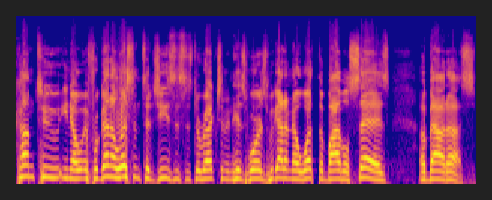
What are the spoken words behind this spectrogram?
come to, you know, if we're going to listen to Jesus' direction and his words, we got to know what the Bible says about us.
